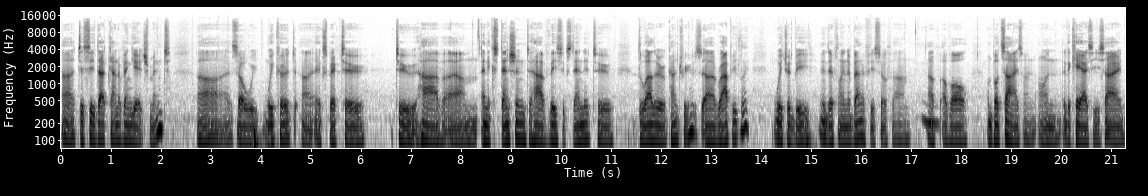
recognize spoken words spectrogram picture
uh, to see that kind of engagement. Uh, so we we could uh, expect to to have um, an extension to have this extended to to other countries uh, rapidly, which would be definitely in the benefits of um, mm. of, of all on both sides on on the KIC side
